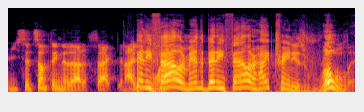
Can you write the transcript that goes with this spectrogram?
You said something to that effect, and I Benny. Fowler, man, the Benny Fowler hype train is rolling.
